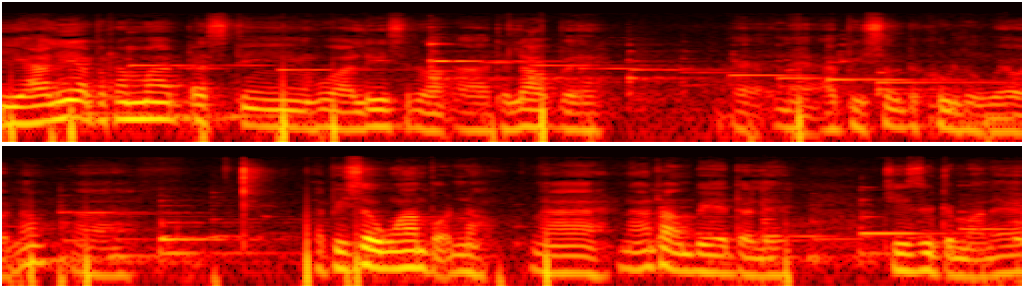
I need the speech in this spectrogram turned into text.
ဒီဟာလေးကပထမ testing ဟိုဟာလေးဆိုတော့အာဒီလောက်ပဲအဲ episode တစ်ခုလိုပဲပေါ့နော်အာ episode 1ပေါ့နော်နားနားထောင်ပေးရတဲ့လေကျေးဇူးတင်ပါတယ်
